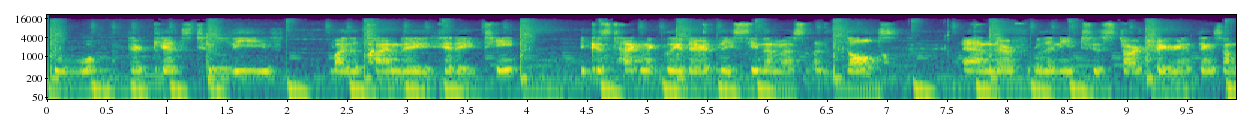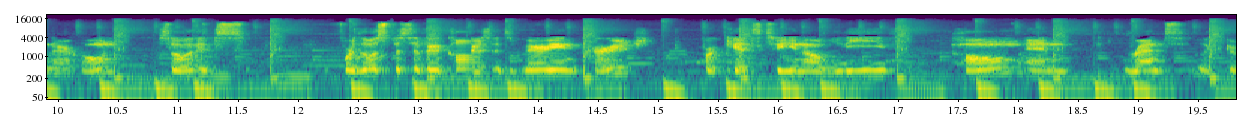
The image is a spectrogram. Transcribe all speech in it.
to want their kids to leave by the time they hit 18 because technically they they see them as adults and therefore they need to start figuring things on their own. So it's for those specific cultures it's very encouraged for kids to you know leave home and rent like a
